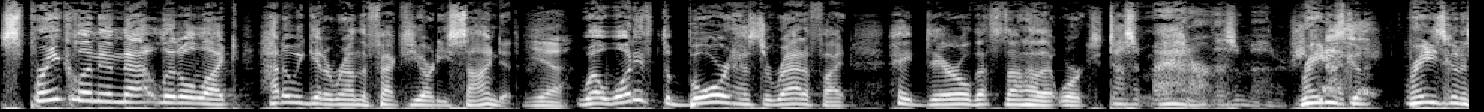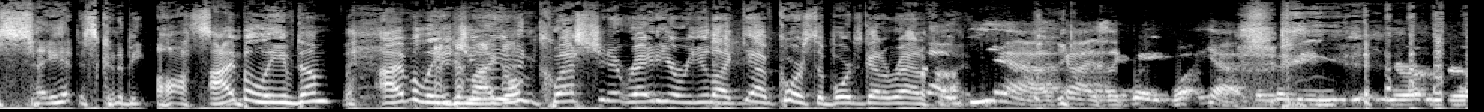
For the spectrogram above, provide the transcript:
sprinkling in that little like, how do we get around the fact he already signed it? Yeah. Well, what if the board has to ratify it? Hey, Daryl, that's not how that works. It doesn't matter. Doesn't matter. Rady's gonna Rady's gonna say it. It's gonna be awesome. I believed him. I believed him. Did him, you Michael. even question it, Rady, or were you like, yeah, of course the board's got to ratify Oh, yeah, guys. Like, wait, what? Yeah. So, I mean, you're, you're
